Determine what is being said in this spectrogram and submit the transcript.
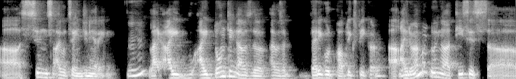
uh, since I would say engineering. Mm-hmm. Like I, I don't think I was the I was a very good public speaker. Uh, mm-hmm. I remember doing a thesis. Uh,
